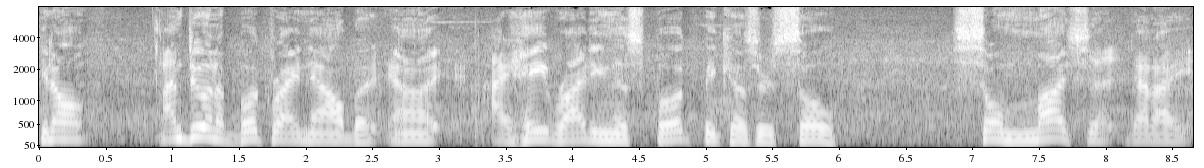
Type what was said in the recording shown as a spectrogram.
You know, I'm doing a book right now, but uh, I hate writing this book because there's so so much that, that I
